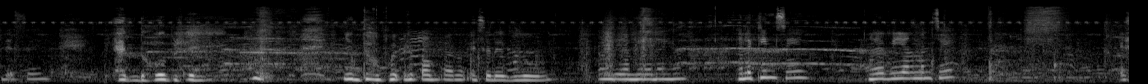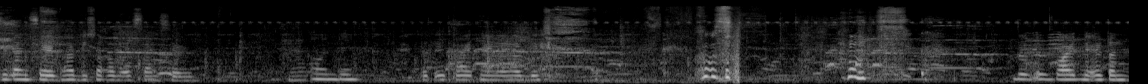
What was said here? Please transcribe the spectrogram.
Hindi say. Yan, doble. Yung double yung pamparong isa de blue. Ang di amira na yun. Halakin si. Hala real man si. Isa kang serve, habi siya ka mo isang serve. Oh, hindi. But yung partner na habi. Yung partner, itong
